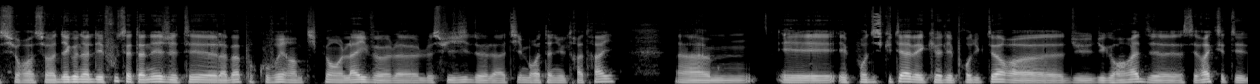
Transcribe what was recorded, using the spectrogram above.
sur, sur la Diagonale des Fous, cette année, j'étais là-bas pour couvrir un petit peu en live euh, le, suivi de la Team Bretagne Ultra Trail. Euh, et, pour discuter avec les producteurs euh, du, Grand Raid, c'est vrai que c'était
